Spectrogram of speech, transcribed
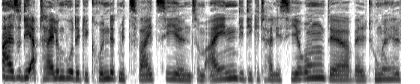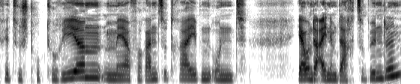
Also die Abteilung wurde gegründet mit zwei Zielen. Zum einen die Digitalisierung der Welthungerhilfe zu strukturieren, mehr voranzutreiben und ja unter einem Dach zu bündeln.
